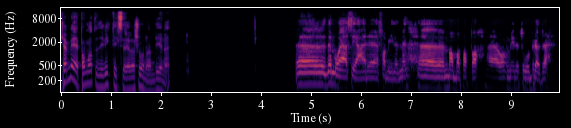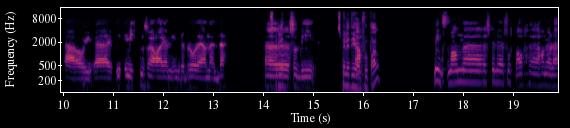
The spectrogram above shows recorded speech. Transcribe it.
Hvem er på en måte de viktigste relasjonene dine? Uh, det må jeg si er uh, familien min. Uh, mamma, pappa og mine to brødre. Jeg er i, i, midten, så jeg har en yngre bror og en eldre. Spiller, så de Spiller de ja. fotball? Minstemann spiller fotball. han gjør det.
